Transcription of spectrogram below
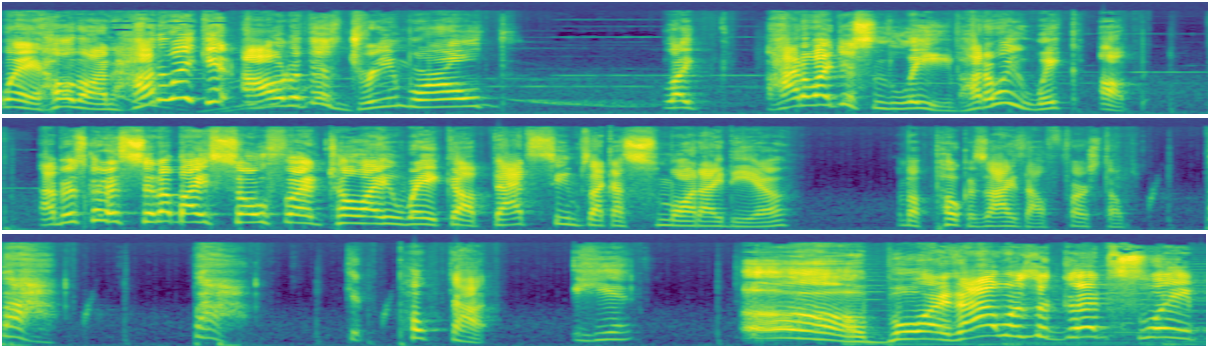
Wait, hold on. How do I get out of this dream world? Like, how do I just leave? How do I wake up? I'm just gonna sit on my sofa until I wake up. That seems like a smart idea. I'm gonna poke his eyes out first though. Bah! Bah! Get poked out. Idiot. Oh boy, that was a good sleep.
